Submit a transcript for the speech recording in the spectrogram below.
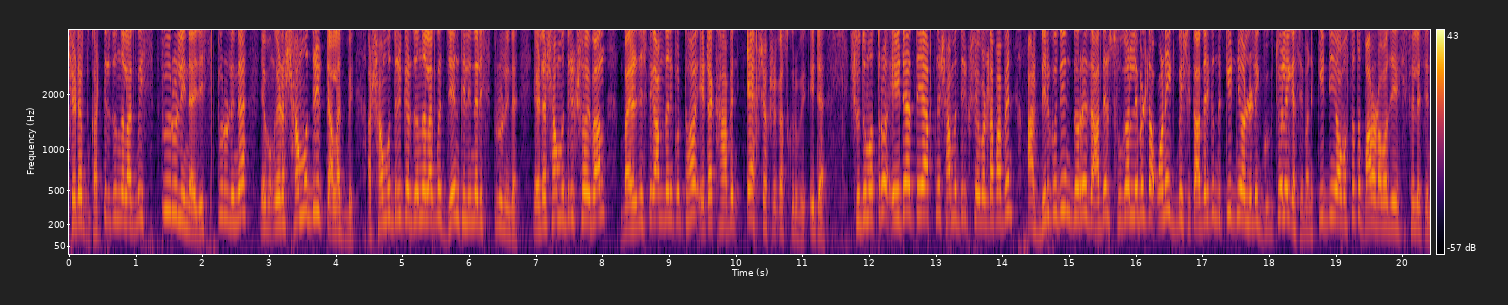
সেটা ঘাটতির জন্য লাগবে স্পিরুলিনা যে স্পিরুলিনা এবং এটা সামুদ্রিকটা লাগবে। আর সামুদ্রিকের জন্য লাগবে জেনথিলিনার স্পিরুলিনা। এটা সামুদ্রিক শৈবাল, বাইরের দেশ থেকে আমদানি করতে হয়, এটা খাবেন একশো একশো কাজ করবে এটা। শুধুমাত্র এইটাতে আপনি সামুদ্রিক শৈবালটা পাবেন, আর দীর্ঘদিন ধরে যাদের সুগার লেভেলটা অনেক বেশি, তাদের কিন্তু কিডনি অলরেডি চলে গেছে। মানে কিডনির অবস্থা তো বারোটা বাজে ফেলেছেন।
